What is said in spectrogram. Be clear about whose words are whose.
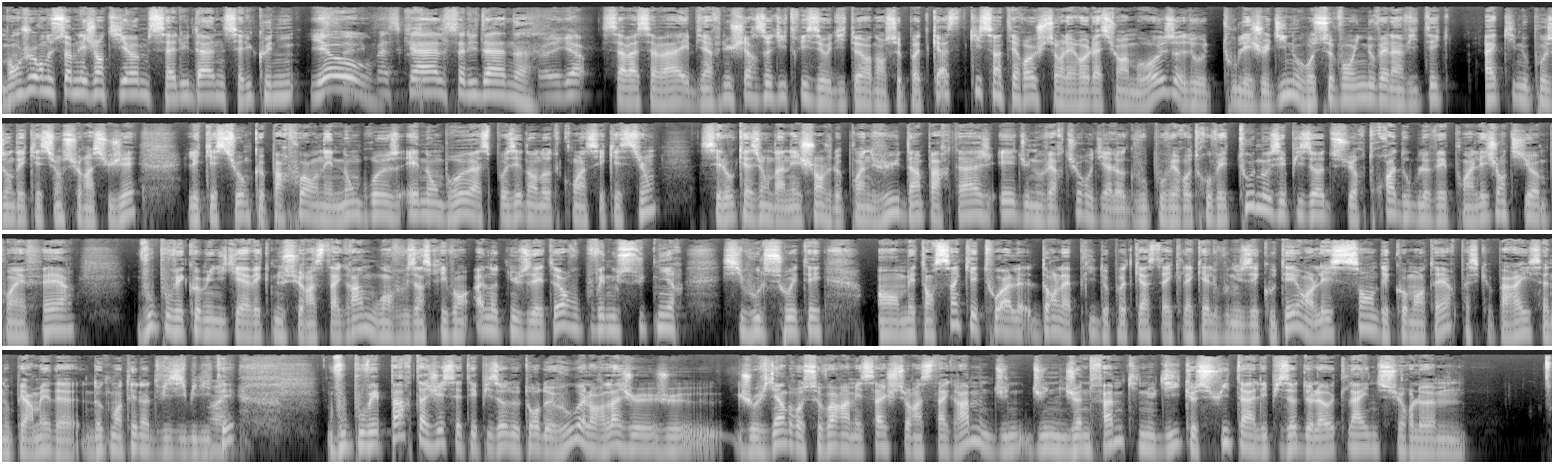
Speaker 1: Bonjour, nous sommes les gentilshommes. Salut Dan, salut Connie.
Speaker 2: Yo
Speaker 3: Salut Pascal, salut Dan.
Speaker 2: Salut les gars?
Speaker 1: Ça va, ça va. Et bienvenue, chères auditrices et auditeurs, dans ce podcast qui s'interroge sur les relations amoureuses. Tous les jeudis, nous recevons une nouvelle invitée à qui nous posons des questions sur un sujet. Les questions que parfois on est nombreuses et nombreux à se poser dans notre coin. Ces questions, c'est l'occasion d'un échange de points de vue, d'un partage et d'une ouverture au dialogue. Vous pouvez retrouver tous nos épisodes sur www.lesgentilhommes.fr. Vous pouvez communiquer avec nous sur Instagram ou en vous inscrivant à notre newsletter. Vous pouvez nous soutenir si vous le souhaitez en mettant 5 étoiles dans l'appli de podcast avec laquelle vous nous écoutez, en laissant des commentaires parce que pareil, ça nous permet d'augmenter notre visibilité.
Speaker 2: Ouais.
Speaker 1: Vous pouvez partager cet épisode autour de vous. Alors là, je, je, je viens de recevoir un message sur Instagram d'une d'une jeune femme qui nous dit que suite à l'épisode de la hotline sur le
